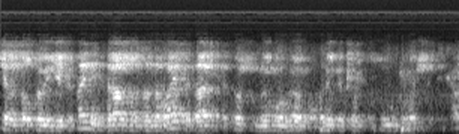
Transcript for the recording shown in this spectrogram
ще доповіді питання зразу задавайте, да, для того, щоб ми могли обговорити просто суму, що цікаво.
